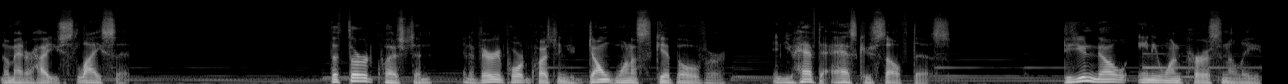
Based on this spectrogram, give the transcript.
no matter how you slice it. The third question, and a very important question you don't want to skip over, and you have to ask yourself this Do you know anyone personally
